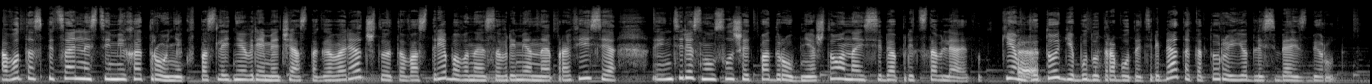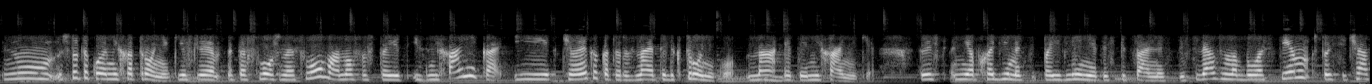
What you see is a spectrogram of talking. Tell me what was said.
А вот о специальности мехатроник в последнее время часто говорят, что это востребованная современная профессия. Интересно услышать подробнее, что она из себя представляет. Вот кем в итоге будут работать ребята, которые ее для себя изберут? Ну, что такое мехатроник? Если это сложное слово, оно состоит из механика и человека, который знает электронику на этой механике. То есть необходимость появления этой специальности связана была с тем, что сейчас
